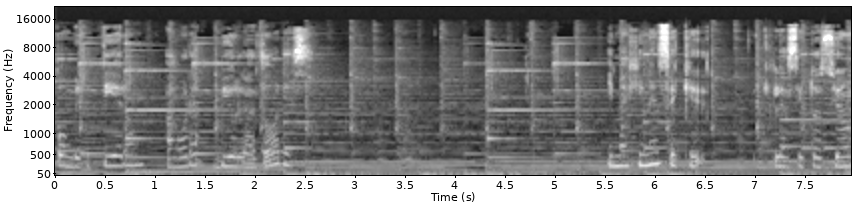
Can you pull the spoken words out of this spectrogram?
convirtieron ahora violadores. Imagínense que la situación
